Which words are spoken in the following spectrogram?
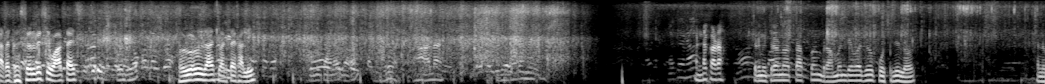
आता घसरण्याची वाट आहे. हळूहळू जायच लागतंय खाली. अंडा काढा. तर मित्रांनो आता आपण ब्राह्मण देवाजवळ पोचलेलो आहोत. आणि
